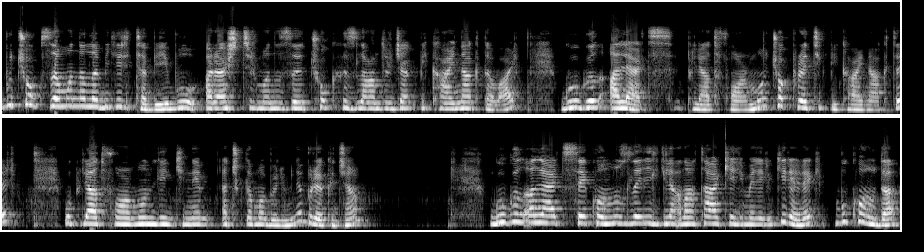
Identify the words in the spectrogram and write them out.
Bu çok zaman alabilir tabii. Bu araştırmanızı çok hızlandıracak bir kaynak da var. Google Alerts platformu çok pratik bir kaynaktır. Bu platformun linkini açıklama bölümüne bırakacağım. Google Alerts'e konunuzla ilgili anahtar kelimeleri girerek bu konuda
